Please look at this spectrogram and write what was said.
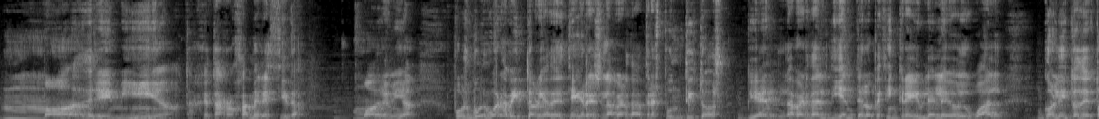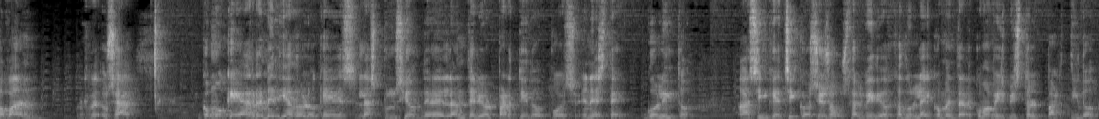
Madre mía. Tarjeta roja merecida. Madre mía. Pues muy buena victoria de Tigres, la verdad. Tres puntitos, bien. La verdad, el diente López increíble, Leo igual. Golito de Tobán. O sea, como que ha remediado lo que es la expulsión del anterior partido, pues en este, golito. Así que chicos, si os ha gustado el vídeo, dejad un like, comentar cómo habéis visto el partido,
